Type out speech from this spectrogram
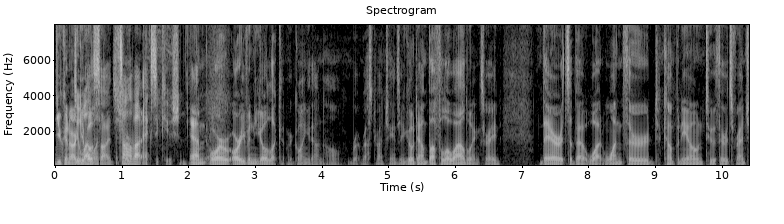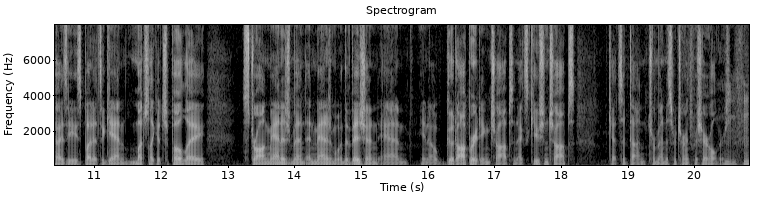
you can argue well both with, sides It's sure. all about execution. and or or even you go look we're going down all restaurant chains Or you go down buffalo wild wings right there it's about what one third company owned two thirds franchisees but it's again much like a chipotle strong management and management with a vision and you know good operating chops and execution chops gets it done tremendous returns for shareholders hmm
